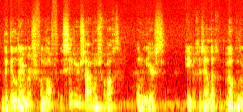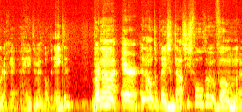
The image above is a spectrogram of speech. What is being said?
de deelnemers vanaf 6 uur s avonds verwacht om eerst even gezellig welkom te worden geheten met wat eten. Waarna er een aantal presentaties volgen van eh,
